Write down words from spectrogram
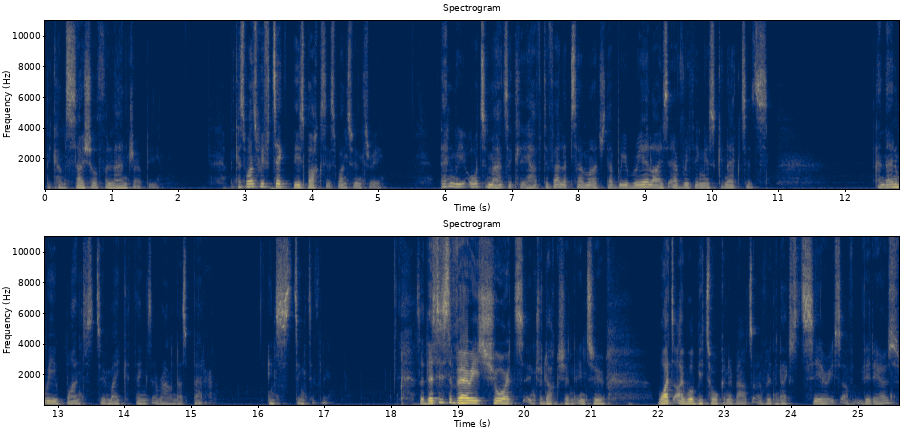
becomes social philanthropy. Because once we've ticked these boxes, one, two, and three, then we automatically have developed so much that we realize everything is connected. And then we want to make things around us better instinctively. So, this is a very short introduction into what I will be talking about over the next series of videos.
